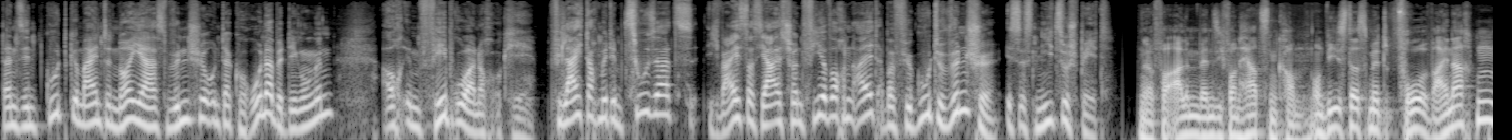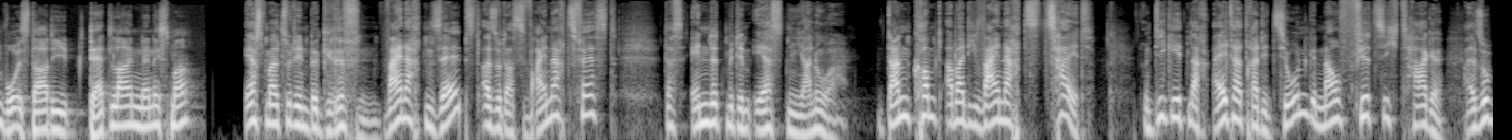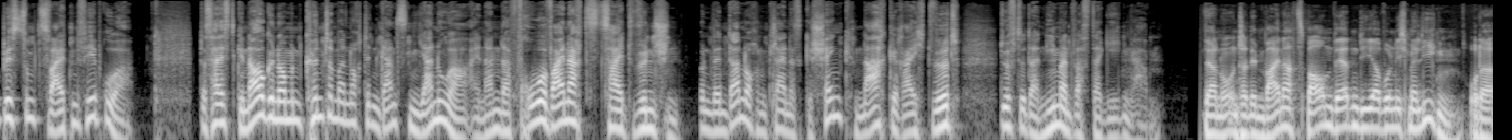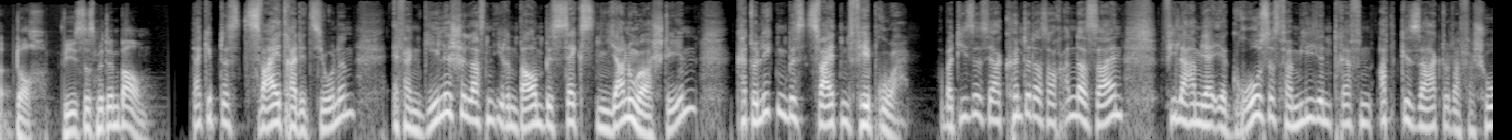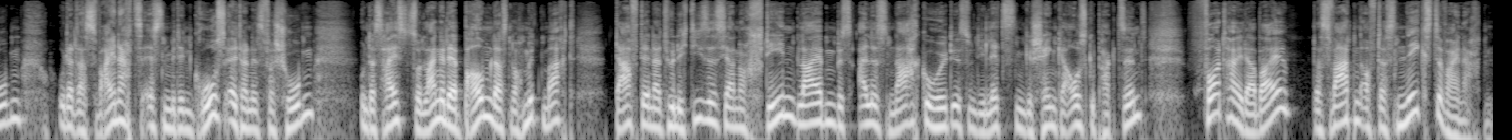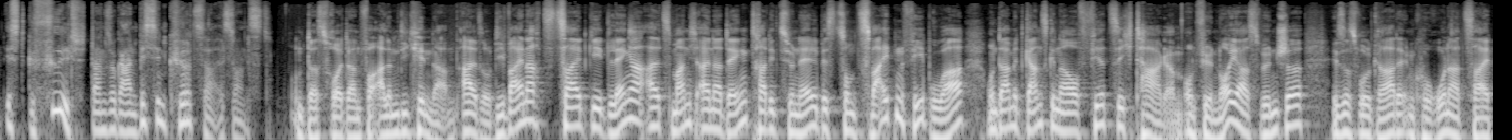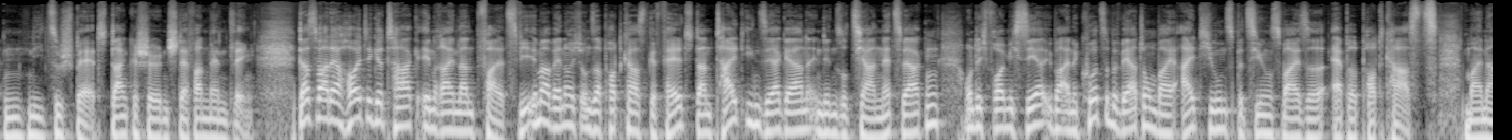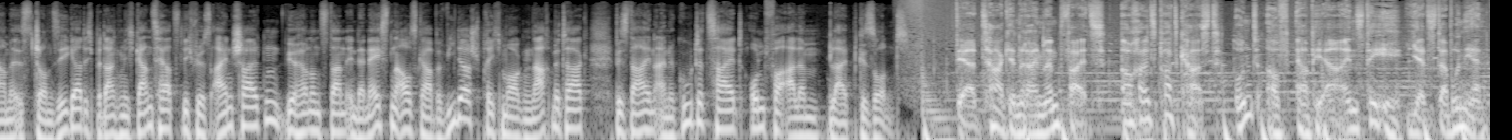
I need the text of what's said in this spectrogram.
dann sind gut gemeinte Neujahrswünsche unter Corona-Bedingungen auch im Februar noch okay. Vielleicht auch mit dem Zusatz, ich weiß, das Jahr ist schon vier Wochen alt, aber für gute Wünsche ist es nie zu spät. Ja, vor allem, wenn sie von Herzen kommen. Und wie ist das mit frohe Weihnachten? Wo ist da die Deadline, nenne ich es mal? Erstmal zu den Begriffen. Weihnachten selbst, also das Weihnachtsfest, das endet mit dem 1. Januar. Dann kommt aber die Weihnachtszeit. Und die geht nach alter Tradition genau 40 Tage, also bis zum 2. Februar. Das heißt, genau genommen könnte man noch den ganzen Januar einander frohe Weihnachtszeit wünschen. Und wenn dann noch ein kleines Geschenk nachgereicht wird, dürfte da niemand was dagegen haben. Ja, nur unter dem Weihnachtsbaum werden die ja wohl nicht mehr liegen. Oder doch? Wie ist es mit dem Baum? Da gibt es zwei Traditionen. Evangelische lassen ihren Baum bis 6. Januar stehen, Katholiken bis 2. Februar. Aber dieses Jahr könnte das auch anders sein. Viele haben ja ihr großes Familientreffen abgesagt oder verschoben oder das Weihnachtsessen mit den Großeltern ist verschoben. Und das heißt, solange der Baum das noch mitmacht, darf der natürlich dieses Jahr noch stehen bleiben, bis alles nachgeholt ist und die letzten Geschenke ausgepackt sind. Vorteil dabei, das Warten auf das nächste Weihnachten ist gefühlt dann sogar ein bisschen kürzer als sonst. Und das freut dann vor allem die Kinder. Also, die Weihnachtszeit geht länger als manch einer denkt, traditionell bis zum 2. Februar und damit ganz genau 40 Tage. Und für Neujahrswünsche ist es wohl gerade in Corona-Zeiten nie zu spät. Dankeschön, Stefan Mendling. Das war der heutige Tag in Rheinland-Pfalz. Wie immer, wenn euch unser Podcast gefällt, dann teilt ihn sehr gerne in den sozialen Netzwerken und ich freue mich sehr über eine kurze Bewertung bei iTunes bzw. Apple Podcasts. Mein Name ist John Segert. Ich bedanke mich ganz herzlich fürs Einschalten. Wir hören uns dann in der nächsten Ausgabe wieder, sprich morgen Nachmittag. Bis dahin eine gute Zeit und vor allem bleibt gesund. Der Tag in Rheinland-Pfalz, auch als Podcast und auf rpr1.de. Jetzt abonnieren.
